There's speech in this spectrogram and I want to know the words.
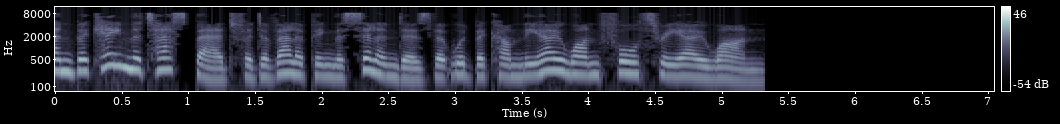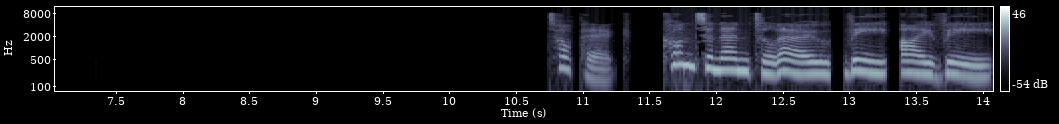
and became the testbed for developing the cylinders that would become the 014301. Topic: Continental O, V, IV,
